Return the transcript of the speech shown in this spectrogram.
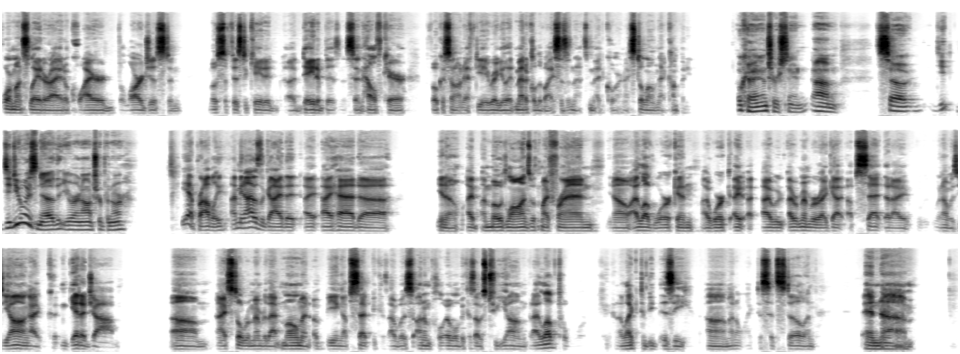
four months later, I had acquired the largest and most sophisticated uh, data business in healthcare, focusing on FDA regulated medical devices, and that's Medqor. And I still own that company. Okay, interesting. Um, so, did you always know that you were an entrepreneur? Yeah, probably. I mean, I was the guy that I, I had, uh, you know, I, I, mowed lawns with my friend. You know, I love working. I worked. I, I, I, I remember I got upset that I, when I was young, I couldn't get a job. Um, I still remember that moment of being upset because I was unemployable because I was too young. But I love to work and I like to be busy. Um, I don't like to sit still and and um,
